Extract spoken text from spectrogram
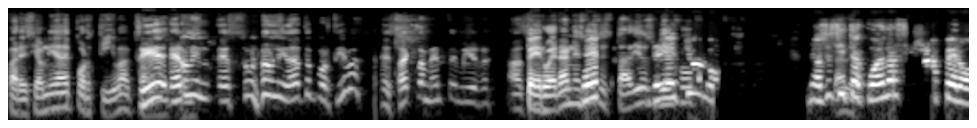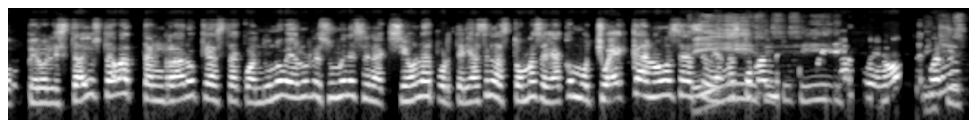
parecía unidad deportiva. Sí, era un- es una unidad deportiva, exactamente, Mirra. Así. Pero eran esos De- estadios De viejos. hecho, no sé si te acuerdas, pero, pero el estadio estaba tan raro que hasta cuando uno veía los resúmenes en acción, las porterías en las tomas se veía como chueca, ¿no? O sea, Sí, se veían las tomas sí, sí, sí. medias, güey, ¿no? ¿Te acuerdas? Pinches,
